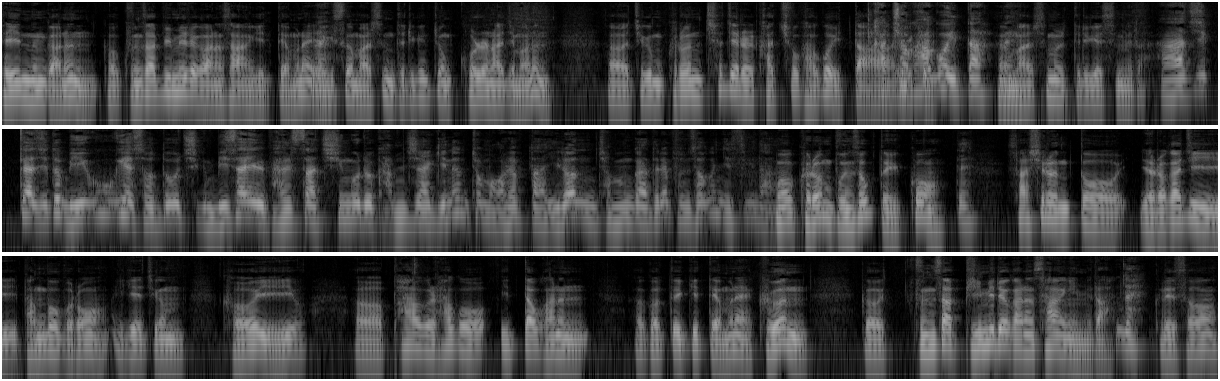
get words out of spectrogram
돼 있는가는 그 군사 비밀에 관한 사항이기 때문에 네. 여기서 말씀드리긴 좀 곤란하지만은 어, 지금 그런 체제를 갖춰가고 있다. 갖춰가고 있다. 네. 말씀을 드리겠습니다. 아직까지도 미국에서도 지금 미사일 발사 징후를 감지하기는 좀 어렵다. 이런 전문가들의 분석은 있습니다. 뭐 그런 분석도 있고 네. 사실은 또 여러 가지 방법으로 이게 지금 거의 어, 파악을 하고 있다고 하는 것도 있기 때문에 그건 그 군사 비밀에 관한 사항입니다. 네. 그래서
